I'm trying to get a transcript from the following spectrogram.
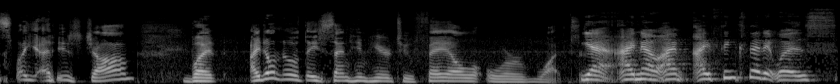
like at his job, but I don't know if they sent him here to fail or what. Yeah, I know. I I think that it was.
